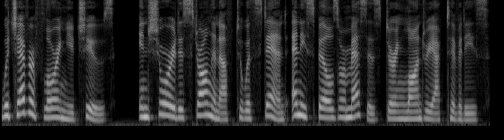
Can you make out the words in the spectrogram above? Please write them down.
Whichever flooring you choose, ensure it is strong enough to withstand any spills or messes during laundry activities.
